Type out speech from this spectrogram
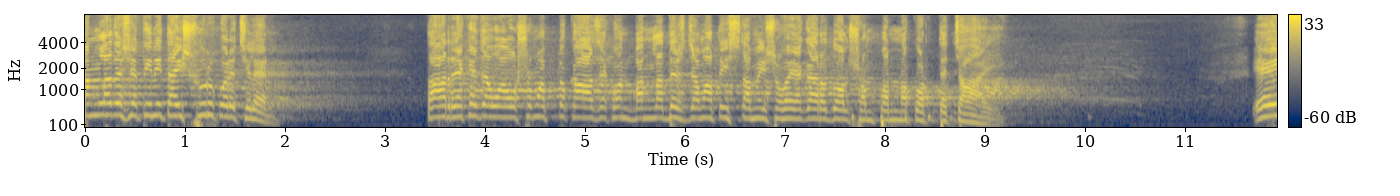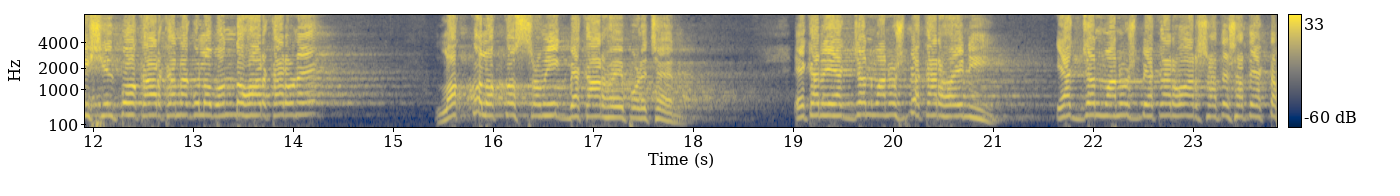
বাংলাদেশে তিনি তাই শুরু করেছিলেন। তার রেখে যাওয়া অসমাপ্ত কাজ এখন বাংলাদেশ জামাতে ইসলামী সহ এগারো দল সম্পন্ন করতে চায়। এই শিল্প কারখানাগুলো বন্ধ হওয়ার কারণে লক্ষ লক্ষ শ্রমিক বেকার হয়ে পড়েছেন। এখানে একজন মানুষ বেকার হয়নি। একজন মানুষ বেকার হওয়ার সাথে সাথে একটা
